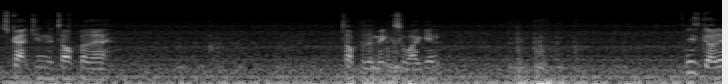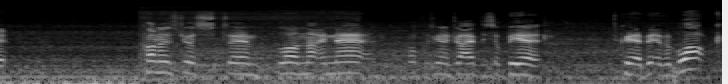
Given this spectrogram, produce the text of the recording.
scratching the top of the top of the mixer wagon. He's got it. Connor's just um, blown that in there. Hopefully he's going to drive this up here to create a bit of a block.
